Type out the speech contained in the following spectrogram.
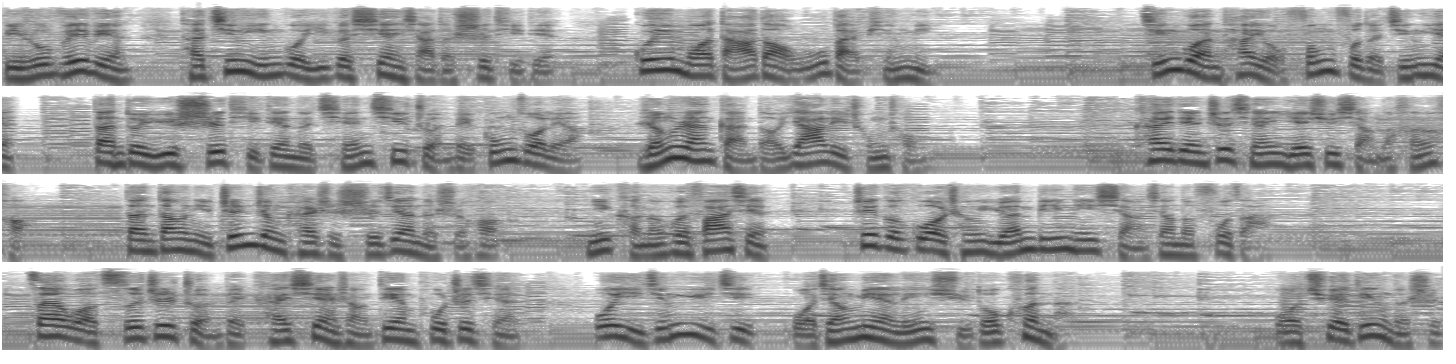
比如 Vivian，他经营过一个线下的实体店，规模达到五百平米。尽管他有丰富的经验，但对于实体店的前期准备工作量，仍然感到压力重重。开店之前也许想得很好，但当你真正开始实践的时候，你可能会发现，这个过程远比你想象的复杂。在我辞职准备开线上店铺之前，我已经预计我将面临许多困难。我确定的是，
